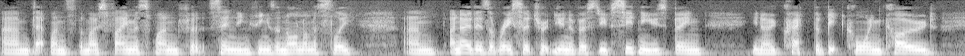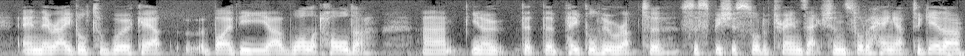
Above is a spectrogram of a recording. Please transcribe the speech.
Um, that one's the most famous one for sending things anonymously. Um, I know there's a researcher at University of Sydney who's been, you know, cracked the Bitcoin code and they're able to work out by the uh, wallet holder, um, you know, that the people who are up to suspicious sort of transactions sort of hang out together.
